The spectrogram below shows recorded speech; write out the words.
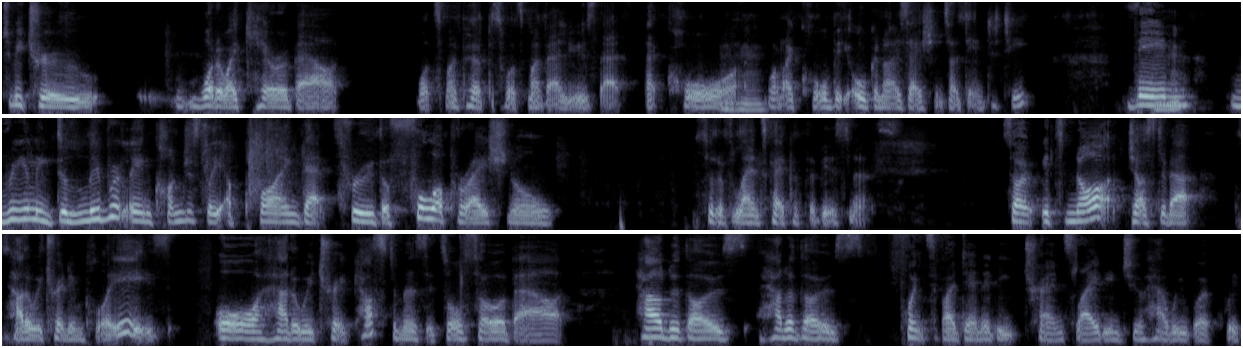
to be true? What do I care about? What's my purpose? What's my values? That that core, mm-hmm. what I call the organization's identity. Then mm-hmm. Really deliberately and consciously applying that through the full operational sort of landscape of the business. So it's not just about how do we treat employees or how do we treat customers. It's also about how do those how do those points of identity translate into how we work with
